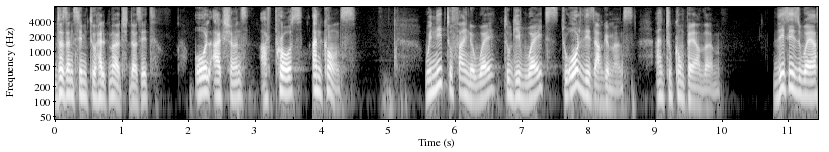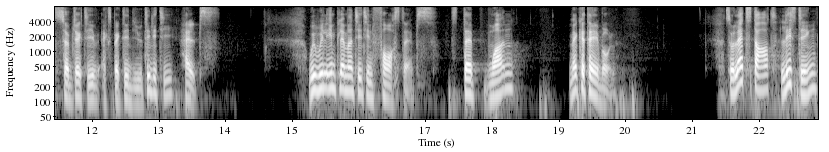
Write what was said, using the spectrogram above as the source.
Doesn't seem to help much, does it? all actions have pros and cons. We need to find a way to give weights to all these arguments and to compare them. This is where subjective expected utility helps. We will implement it in four steps. Step one, make a table. So let's start listing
